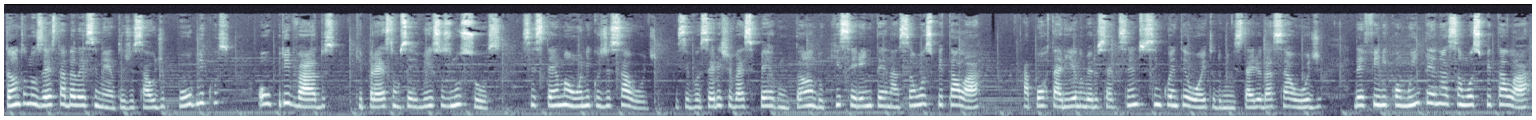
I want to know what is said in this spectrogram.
tanto nos estabelecimentos de saúde públicos ou privados que prestam serviços no SUS, Sistema Único de Saúde. E se você estivesse perguntando o que seria internação hospitalar, a portaria número 758 do Ministério da Saúde define como internação hospitalar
